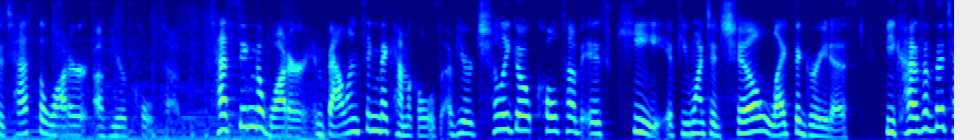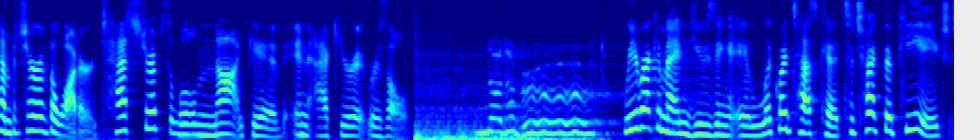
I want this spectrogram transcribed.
to test the water of your cold tub. Testing the water and balancing the chemicals of your Chilly GOAT cold tub is key if you want to chill like the greatest. Because of the temperature of the water, test strips will not give an accurate result. Not approved. We recommend using a liquid test kit to check the pH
